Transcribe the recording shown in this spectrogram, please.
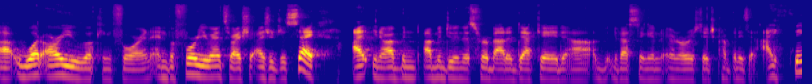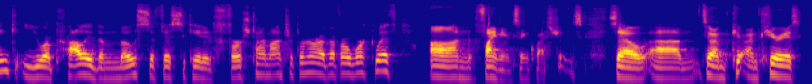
uh, what are you looking for? And, and before you answer, I, sh- I should just say, I you know I've been I've been doing this for about a decade, uh, investing in, in, early stage companies, and I think you are probably the most sophisticated first time entrepreneur I've ever worked with on financing questions. So um, so I'm I'm curious,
